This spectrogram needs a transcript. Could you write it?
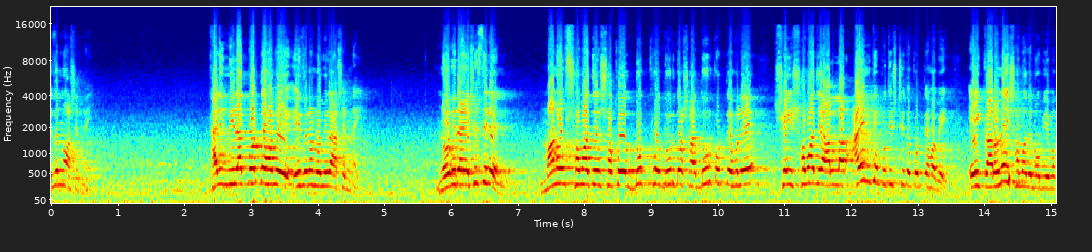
এজন্য আসেন নাই। খালি মিলাদ পড়তে হবে, এই জন্য নবীরা আসেন নাই। নবীরা এসেছিলেন মানব সমাজের সকল দুঃখ, দুর্দশা দূর করতে হলে সেই সমাজে আল্লাহর আইনকে প্রতিষ্ঠিত করতে হবে। এই কারণেই সমাজে নবী এবং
